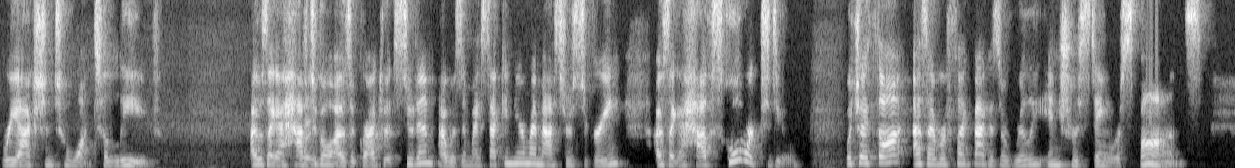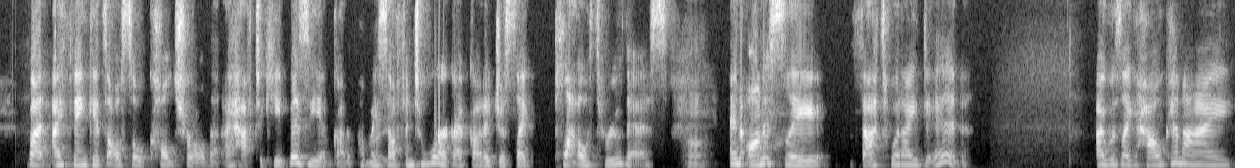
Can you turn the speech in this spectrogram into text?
reaction to want to leave. I was like, I have right. to go. I was a graduate student. I was in my second year, my master's degree. I was like, I have schoolwork to do, which I thought, as I reflect back, is a really interesting response. But I think it's also cultural that I have to keep busy. I've got to put right. myself into work. I've got to just like plow through this. Huh. And honestly, that's what I did. I was like, how can I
